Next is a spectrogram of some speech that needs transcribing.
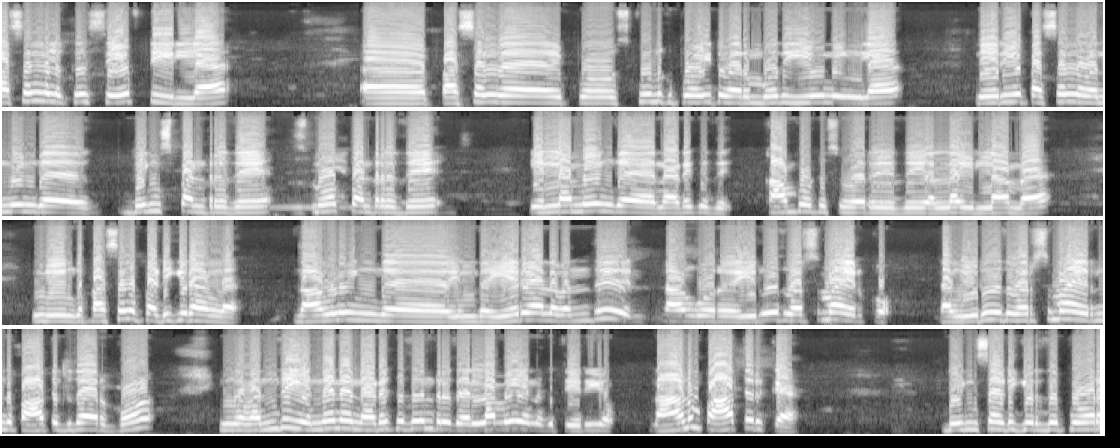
பசங்களுக்கு சேஃப்டி இல்ல. பசங்க இப்போ ஸ்கூலுக்கு போயிட்டு வரும்போது ஈவினிங்ல நிறைய பசங்க வந்து இங்க ட்ரிங்க்ஸ் பண்றது ஸ்மோக் பண்றது எல்லாமே இங்க நடக்குது. காம்பவுண்ட் சுவர் இது எல்லாம் இல்லாம. இங்க எங்க பசங்க படிக்கிறாங்க. நாங்களும் இங்க இந்த ஏரியால வந்து நாங்க ஒரு இருபது வருஷமா இருக்கோம். நாங்க இருபது வருஷமா இருந்து பார்த்துட்டு தான் இருக்கோம். இங்க வந்து என்னென்ன நடக்குதுன்றது எல்லாமே எனக்கு தெரியும். நானும் பார்த்துருக்கேன். ட்ரிங்க்ஸ் அடிக்கிறது போற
